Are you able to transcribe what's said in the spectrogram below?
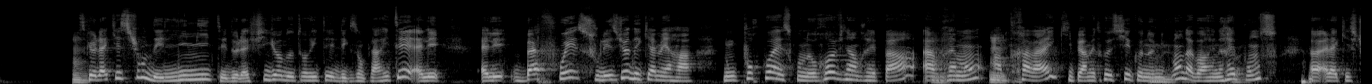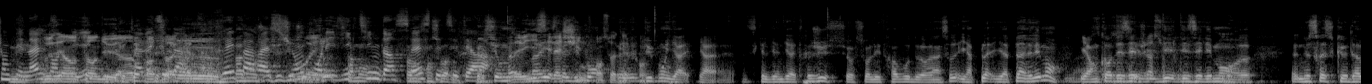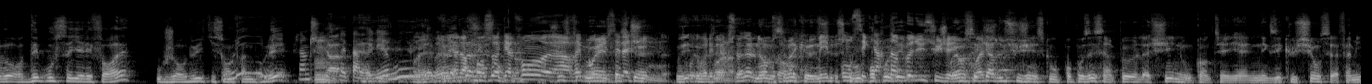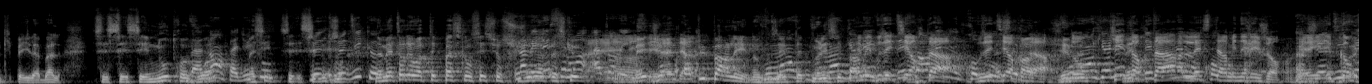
Parce mmh. que la question des limites et de la figure d'autorité et de l'exemplarité, elle est, elle est bafouée sous les yeux des caméras. Donc pourquoi est-ce qu'on ne reviendrait pas à mmh. vraiment un mmh. travail qui permettrait aussi économiquement d'avoir une réponse euh, à la question pénale dans le pays, entendu, hein, avec la réparation pour les victimes d'inceste, etc. Vous avez dit c'est la Chine, François euh, Calfon. Dupont, il y, a, il y a, ce qu'elle vient de dire est très juste sur, sur les travaux de réinsertion. Il y a plein, il y a plein d'éléments. Il y a encore des, des, des, éléments, euh, ne serait-ce que d'abord débroussailler les forêts aujourd'hui qui sont en train de brûler. Il y a plein de choses à préparer les roues. alors François Calfon a répondu, c'est la Chine. non, mais c'est vrai que mais on s'écarte un peu du sujet. Oui, on s'écarte du sujet. Ce que vous proposez, c'est un peu la Chine où quand il y a une exécution, c'est la famille qui paye la balle. C'est une autre bah voie. Non, pas du bah tout. Je, dis que. Non, mais attendez, on va peut-être pas se lancer sur ce sujet-là parce que. Mais j'ai même pas pu parler, donc vous allez peut-être me laisser parler. Mais vous étiez en retard. Vous étiez en retard. Donc qui est en retard laisse terminer les gens. Et quand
